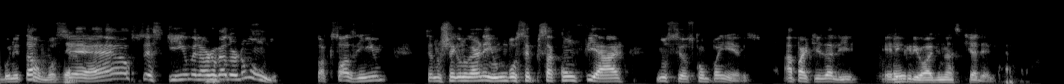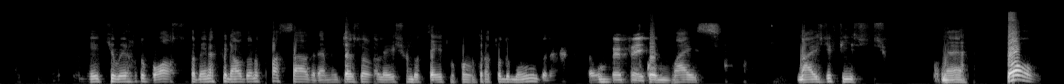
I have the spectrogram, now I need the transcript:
bonitão, você é. é o cestinho melhor jogador do mundo. Só que sozinho você não chega em lugar nenhum, você precisa confiar nos seus companheiros. A partir dali, ele criou a dinastia dele. Meio que o erro do Boston também na final do ano passado, né? Muito isolation do Tatum contra todo mundo, né? Então Perfeito. ficou mais, mais difícil, né? Bom,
